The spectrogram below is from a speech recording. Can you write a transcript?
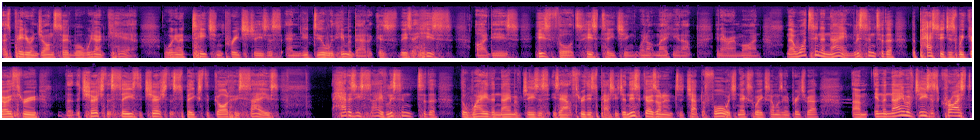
as Peter and John said, well, we don't care. We're going to teach and preach Jesus, and you deal with him about it because these are his ideas, his thoughts, his teaching. We're not making it up in our own mind. Now, what's in a name? Listen to the, the passage as we go through the, the church that sees, the church that speaks, the God who saves. How does he save? Listen to the, the way the name of Jesus is out through this passage. And this goes on into chapter 4, which next week someone's going to preach about. Um, in the name of Jesus Christ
